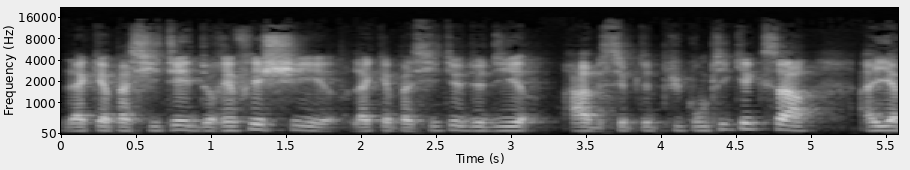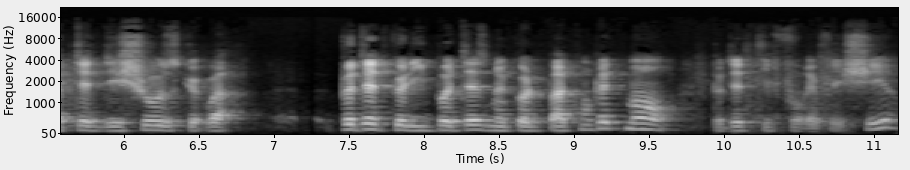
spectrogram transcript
la capacité de réfléchir, la capacité de dire ah c'est peut-être plus compliqué que ça, ah il y a peut-être des choses que peut-être que l'hypothèse ne colle pas complètement, peut-être qu'il faut réfléchir.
